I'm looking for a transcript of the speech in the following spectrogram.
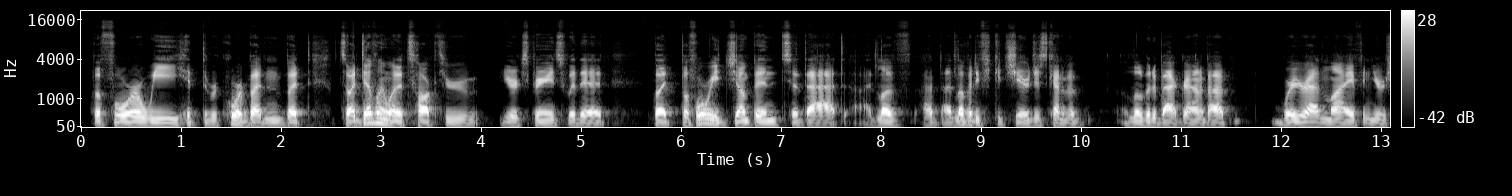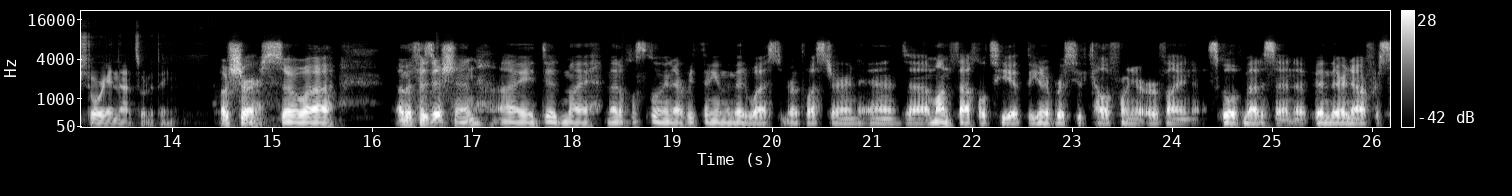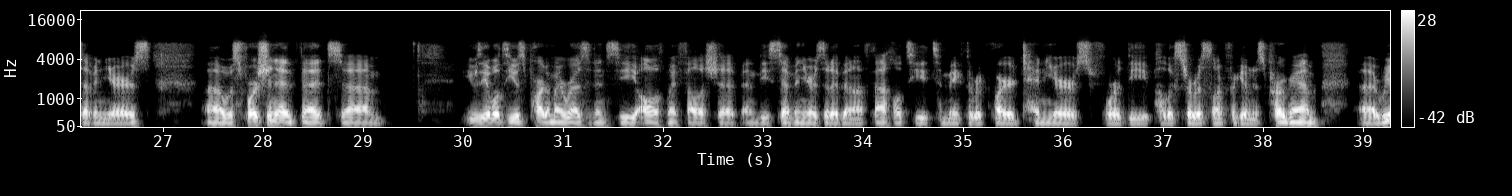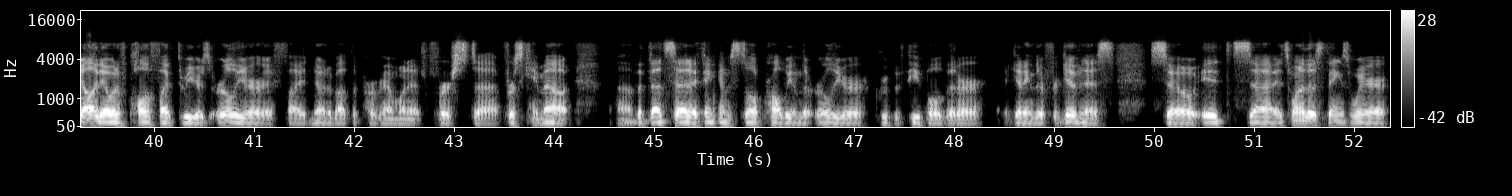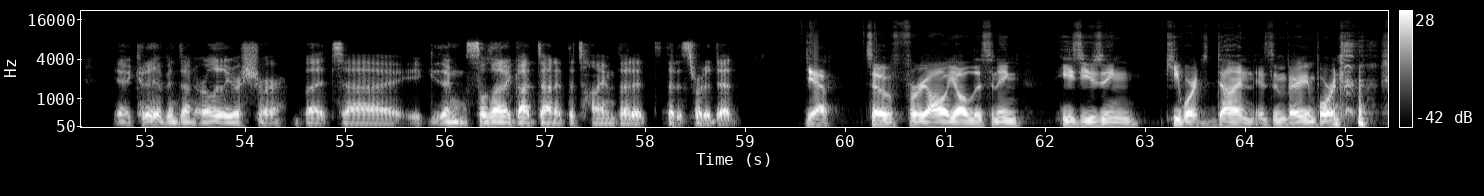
before we hit the record button. But so I definitely want to talk through your experience with it. But before we jump into that, I'd love I'd, I'd love it if you could share just kind of a, a little bit of background about where you're at in life and your story and that sort of thing. Oh, sure. So uh, I'm a physician. I did my medical schooling and everything in the Midwest and Northwestern, and uh, I'm on faculty at the University of California, Irvine School of Medicine. I've been there now for seven years. I uh, was fortunate that um, I was able to use part of my residency, all of my fellowship, and the seven years that I've been on faculty to make the required 10 years for the Public Service Loan Forgiveness Program. Uh, reality, I would have qualified three years earlier if I had known about the program when it first uh, first came out. Uh, but that said, I think I'm still probably in the earlier group of people that are getting their forgiveness. So it's uh, it's one of those things where it could have been done earlier, sure, but uh, I'm so glad it got done at the time that it that it sort of did. Yeah. So for all y'all listening, he's using keywords. Done is very important.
